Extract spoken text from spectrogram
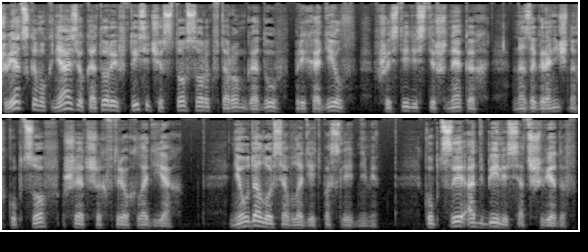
Шведскому князю, который в 1142 году приходил в 60 шнеках на заграничных купцов, шедших в трех ладьях, не удалось овладеть последними. Купцы отбились от шведов,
